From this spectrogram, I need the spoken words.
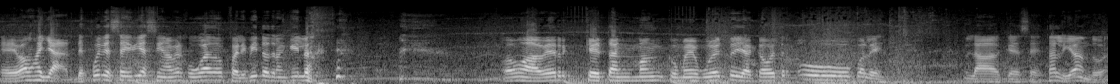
Eh, vamos allá, después de 6 días sin haber jugado, Felipito, tranquilo. Vamos a ver qué tan manco me he vuelto y acabo de... ¡Oh, vale! La que se está liando, ¿eh?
